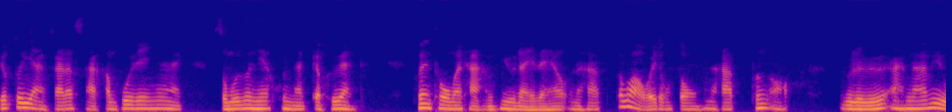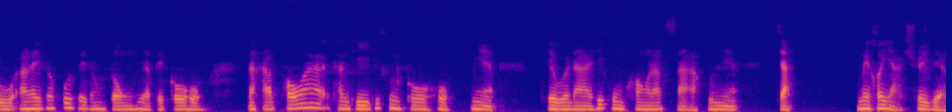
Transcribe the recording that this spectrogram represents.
ยกตัวอย่างการรักษาคำพูดได้ง่าย สมมุติวันนี้คุณนัดกับเพื่อน เพื่อนโทรมาถามอยู่ไหนแล้วนะครับ ก็บอกไว้ตรงๆนะครับ เพิ่งออกหรืออาบน้ำอยู่อะไรก็พูดไปตรงๆ อย่าไปโกหกนะครับ เพราะว่าทันทีที่คุณโกหกเนี่ย เทวดาที่คุ้มครองรักษาคุณเนี่ยจะไม่ค่อยอยากช่วยเหลือ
